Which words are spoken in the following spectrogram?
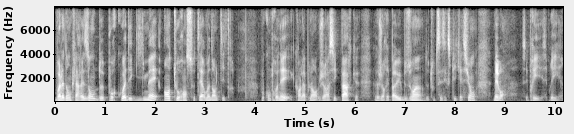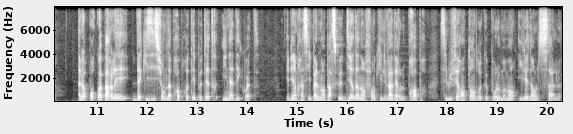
Voilà donc la raison de pourquoi des guillemets entourant ce terme dans le titre. Vous comprenez qu'en l'appelant Jurassic Park, euh, j'aurais pas eu besoin de toutes ces explications, mais bon, c'est pris, c'est pris. hein. Alors pourquoi parler d'acquisition de la propreté peut être inadéquate? Eh bien principalement parce que dire d'un enfant qu'il va vers le propre, c'est lui faire entendre que pour le moment il est dans le sale.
